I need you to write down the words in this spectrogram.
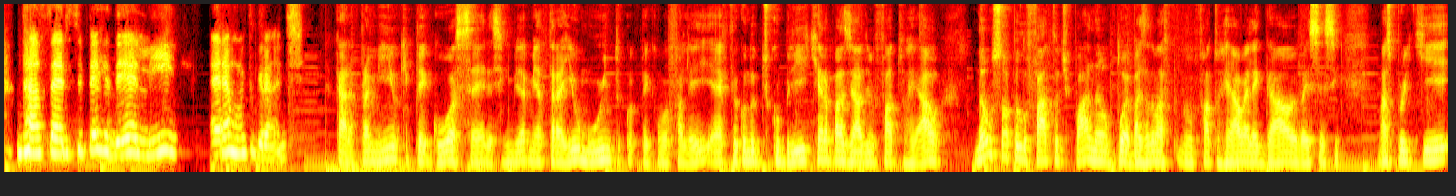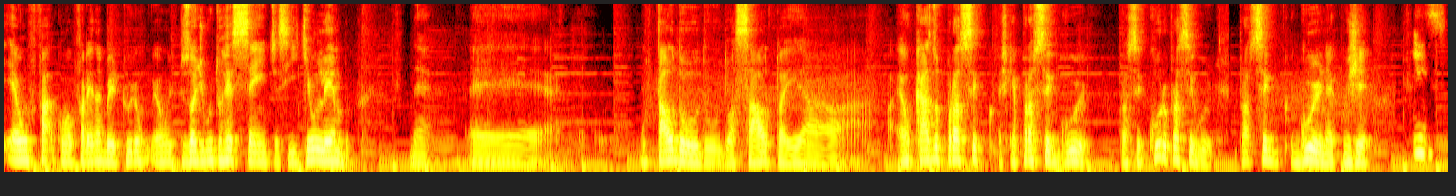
da série se perder ali era muito grande. Cara, para mim o que pegou a série, assim, me, me atraiu muito, como eu falei, é, foi quando eu descobri que era baseado em um fato real. Não só pelo fato, tipo, ah, não, pô, é baseado no fato real, é legal, vai ser assim. Mas porque é um, como eu falei na abertura, é um episódio muito recente, assim, que eu lembro, né? É, o tal do, do, do assalto aí, a, é o caso do Prosegur, acho que é Prosegur, Prosegur ou Prosegur? Prosegur, né, com G. Isso.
